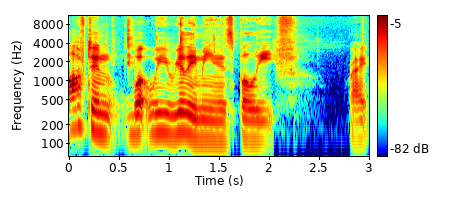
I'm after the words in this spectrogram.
often what we really mean is belief, right?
